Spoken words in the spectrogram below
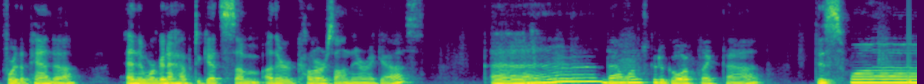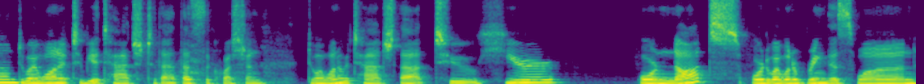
for the panda. And then we're gonna have to get some other colors on there, I guess. And that one's gonna go up like that. This one, do I want it to be attached to that? That's the question. Do I want to attach that to here or not? Or do I want to bring this one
